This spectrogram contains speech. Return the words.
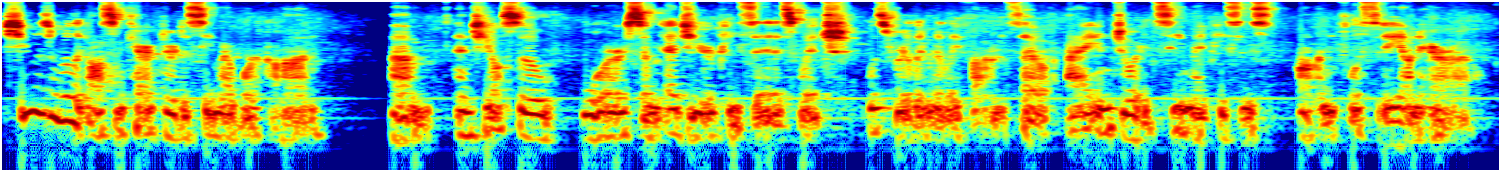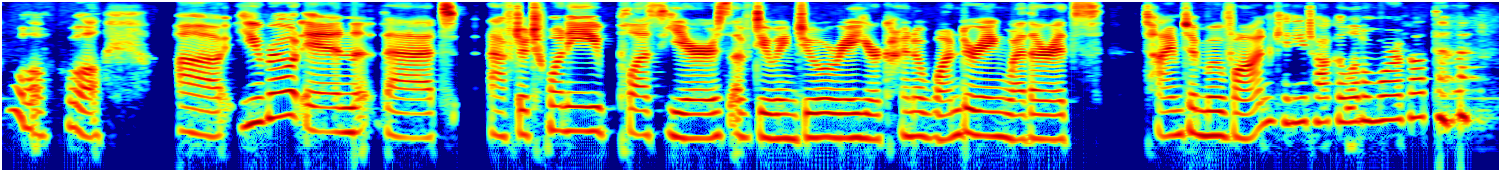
she was a really awesome character to see my work on. Um, and she also wore some edgier pieces, which was really, really fun. So I enjoyed seeing my pieces on Felicity on Arrow. Cool, cool. Uh, you wrote in that after 20 plus years of doing jewelry, you're kind of wondering whether it's time to move on. Can you talk a little more about that?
